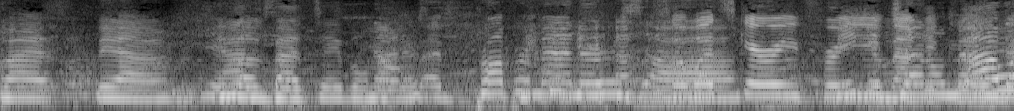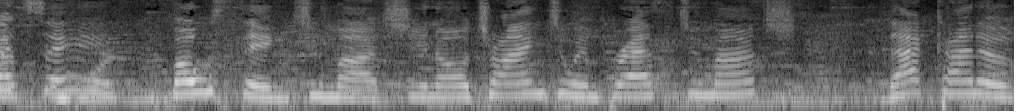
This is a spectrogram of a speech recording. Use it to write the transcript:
but yeah, he He has loves bad table No, manners. uh, proper manners. So uh, what's scary for being you, a gentleman, I would say important. boasting too much, you know, trying to impress too much. That kind of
